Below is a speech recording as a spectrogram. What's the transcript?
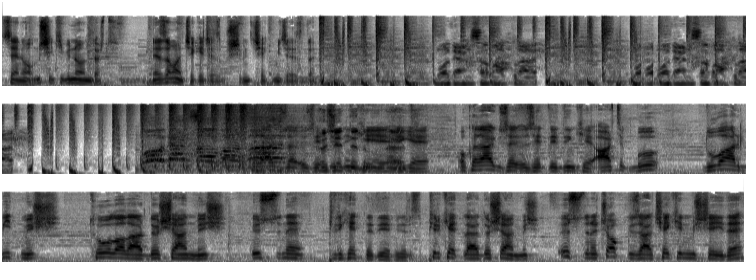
sene olmuş 2014. Ne zaman çekeceğiz bu şimdi çekmeyeceğiz de. Modern Sabahlar Modern Sabahlar Modern O Sabahlar kadar güzel özetledin Özetledim, ki evet. Ege. O kadar güzel özetledin ki artık bu duvar bitmiş, tuğlalar döşenmiş, üstüne pirket de diyebiliriz. Pirketler döşenmiş, üstüne çok güzel çekilmiş şeyi de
